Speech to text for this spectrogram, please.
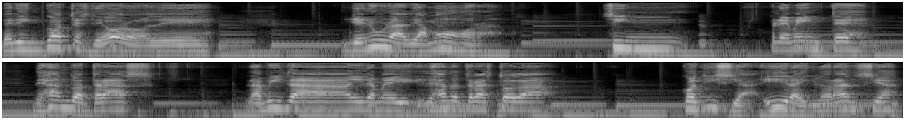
de lingotes de oro, de llenura de amor, simplemente dejando atrás la vida y dejando atrás toda codicia, ira, ignorancia,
